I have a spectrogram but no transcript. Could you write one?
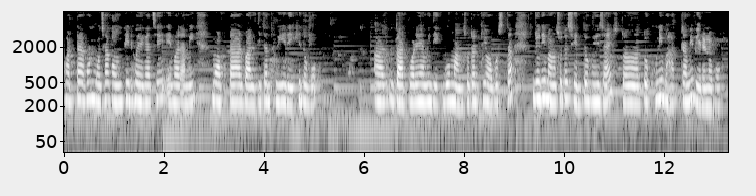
ঘরটা এখন মোছা কমপ্লিট হয়ে গেছে। এবার আমি মপটা আর বালতিটা ধুয়ে রেখে দেবো। আর তারপরে আমি দেখব মাংসটার কি অবস্থা। যদি মাংসটা সেদ্ধ হয়ে যায় তখনই ভাতটা আমি বেড়ে নেব।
